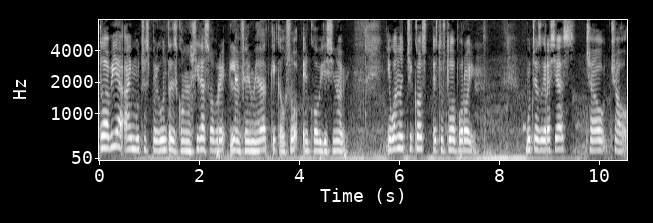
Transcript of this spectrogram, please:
Todavía hay muchas preguntas desconocidas sobre la enfermedad que causó el COVID-19. Y bueno chicos, esto es todo por hoy. Muchas gracias. Chao, chao.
